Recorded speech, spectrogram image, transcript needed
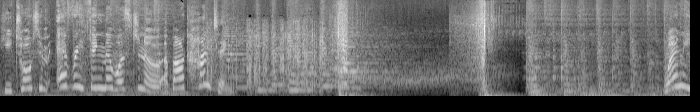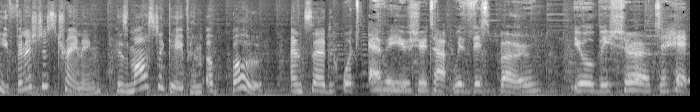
He taught him everything there was to know about hunting. When he finished his training, his master gave him a bow and said, Whatever you shoot at with this bow, you'll be sure to hit.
